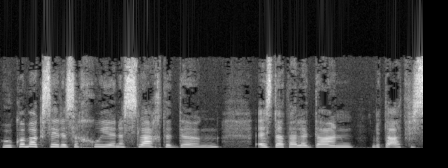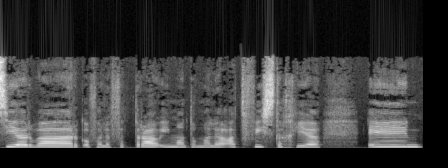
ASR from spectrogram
Hoekom ek sê dis 'n goeie en 'n slegte ding is dat hulle dan met 'n adviseur werk of hulle vertrou iemand om hulle advies te gee en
